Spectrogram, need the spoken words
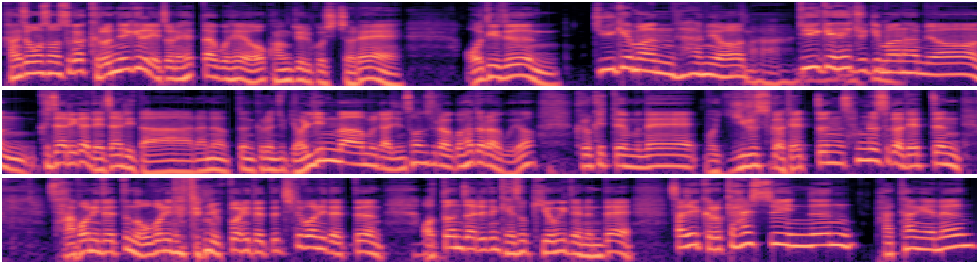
강정호 선수가 그런 얘기를 예전에 했다고 해요. 광주 일고 시절에 어디든 뛰게만 하면 아, 뛰게 해주기만 하면 그 자리가 내 자리다라는 어떤 그런 좀 열린 마음을 가진 선수라고 하더라고요. 그렇기 때문에 뭐 2루수가 됐든 3루수가 됐든 4번이 됐든 5번이 됐든 6번이 됐든 7번이 됐든 어떤 자리든 계속 기용이 되는데 사실 그렇게 할 수 있는 바탕에는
